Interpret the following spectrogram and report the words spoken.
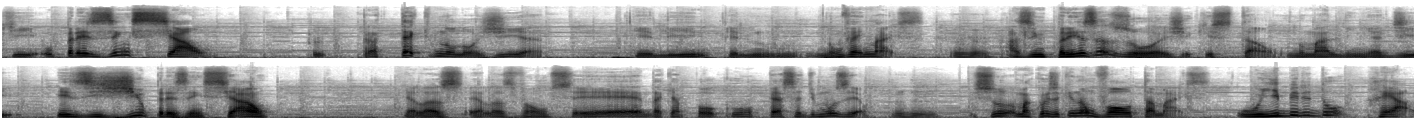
que o presencial para tecnologia, ele, ele não vem mais. Uhum. As empresas hoje que estão numa linha de exigir o presencial, elas, elas vão ser daqui a pouco peça de museu. Uhum. Isso é uma coisa que não volta mais. O híbrido real.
